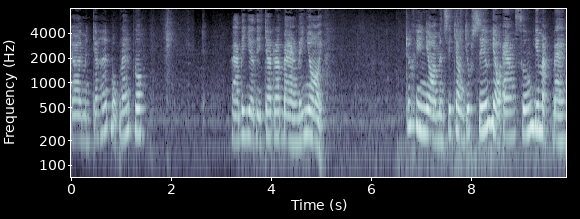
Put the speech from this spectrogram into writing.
Rồi mình cho hết bột nếp luôn. Và bây giờ thì cho ra bàn để nhồi trước khi nhồi, mình sẽ cho chút xíu dầu ăn xuống dưới mặt bàn.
